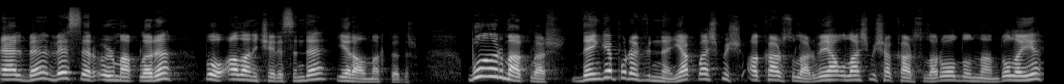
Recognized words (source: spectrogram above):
Elbe, Weser ırmakları bu alan içerisinde yer almaktadır. Bu ırmaklar denge profiline yaklaşmış akarsular veya ulaşmış akarsular olduğundan dolayı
